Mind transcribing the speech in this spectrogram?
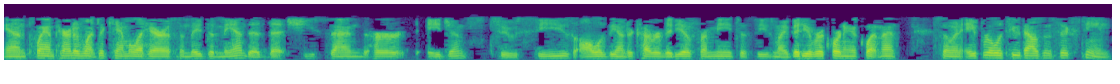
And Planned Parenthood went to Kamala Harris and they demanded that she send her agents to seize all of the undercover video from me, to seize my video recording equipment. So in April of 2016,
